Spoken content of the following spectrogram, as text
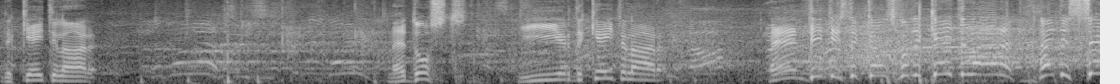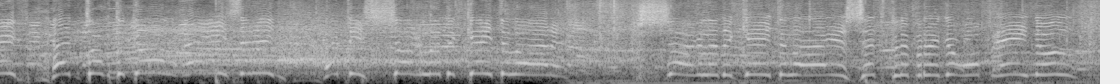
De ketelaar. Met Dost. Hier de ketelaar. En dit is de kans voor de ketelaar. En de save. En toch de goal. Hij is erin. Het is Charles de ketelaar. Charles de ketelaar zet Club Brugge op 1-0.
